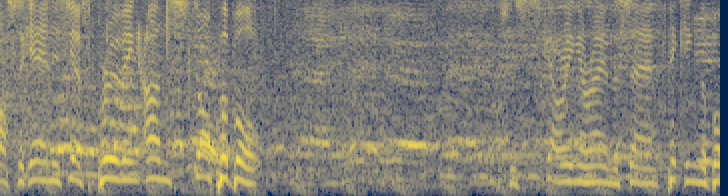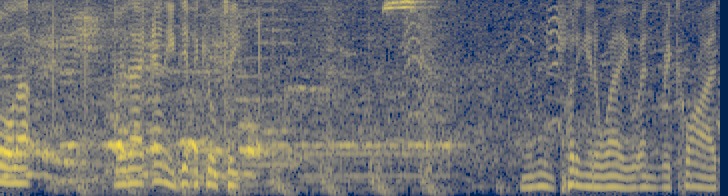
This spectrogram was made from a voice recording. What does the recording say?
Ross again is just proving unstoppable. She's scurrying around the sand, picking the ball up without any difficulty. And then putting it away when required.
